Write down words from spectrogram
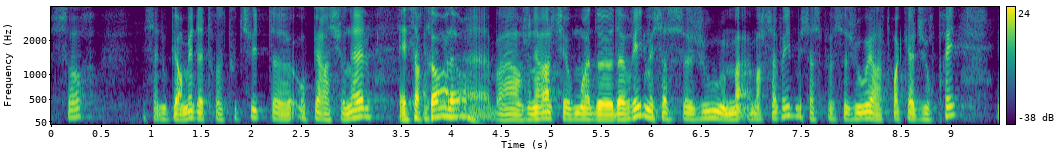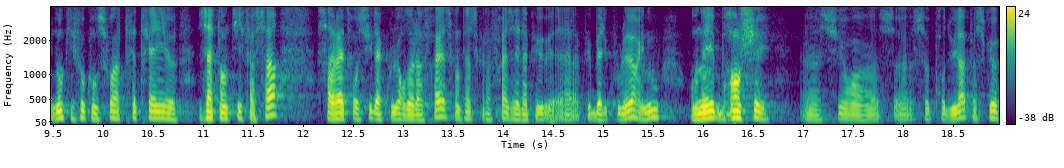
sort ça nous permet d'être tout de suite euh, opérationnel. Et sort quand alors? Euh, ben, En général, c'est au mois d'avril, mais ça se joue mars-avril, mais ça peut se jouer à 3-4 jours près. Et donc, il faut qu'on soit très très euh, attentif à ça. Ça va être aussi la couleur de la fraise. Quand est-ce que la fraise est la plus, la plus belle couleur? Et nous, on est branché euh, sur ce, ce produit-là parce que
